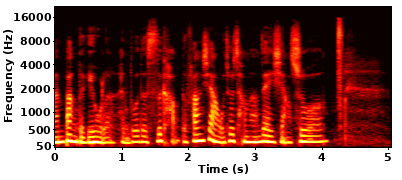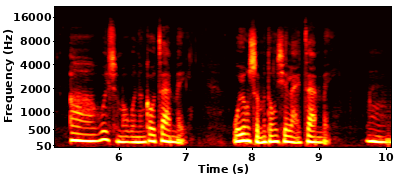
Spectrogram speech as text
蛮棒的，给我了很多的思考的方向。我就常常在想说，啊，为什么我能够赞美？我用什么东西来赞美？嗯，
